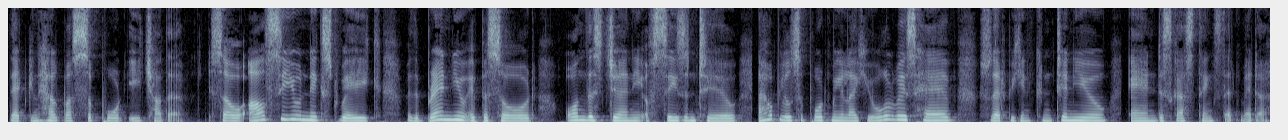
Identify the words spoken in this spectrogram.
that can help us support each other. So I'll see you next week with a brand new episode on this journey of season two. I hope you'll support me like you always have so that we can continue and discuss things that matter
